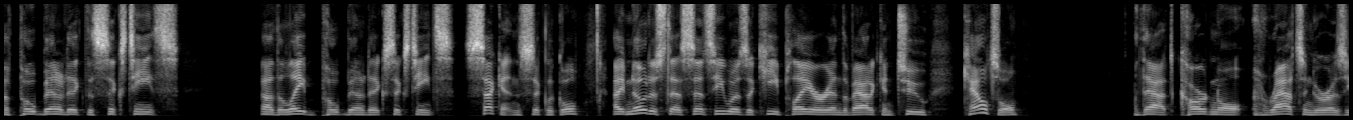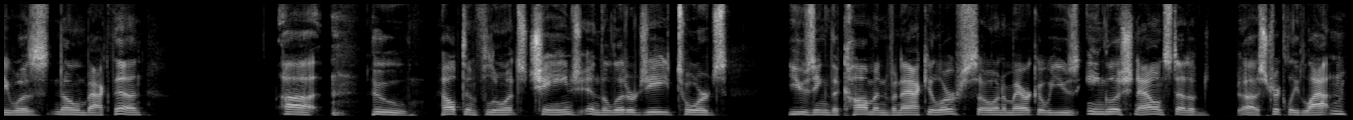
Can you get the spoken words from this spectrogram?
of Pope Benedict XVI's. Uh, the late Pope Benedict XVI's second encyclical. I've noticed that since he was a key player in the Vatican II Council, that Cardinal Ratzinger, as he was known back then, uh, who helped influence change in the liturgy towards using the common vernacular. So in America, we use English now instead of uh, strictly Latin.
